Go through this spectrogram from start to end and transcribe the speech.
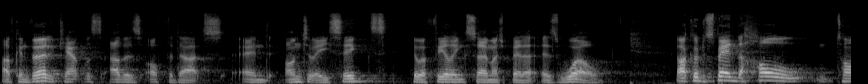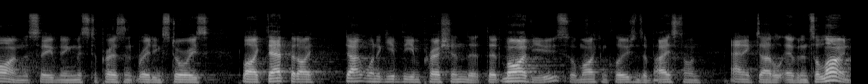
I've converted countless others off the darts and onto e-cigs who are feeling so much better as well. I could spend the whole time this evening, Mr President, reading stories like that, but I don't want to give the impression that, that my views or my conclusions are based on anecdotal evidence alone.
